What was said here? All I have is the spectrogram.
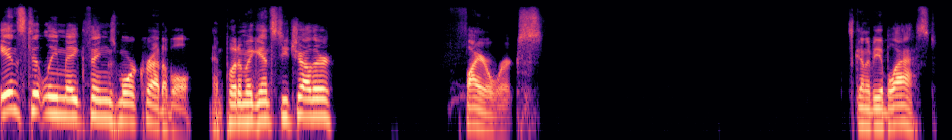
instantly make things more credible and put them against each other. Fireworks. It's going to be a blast.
